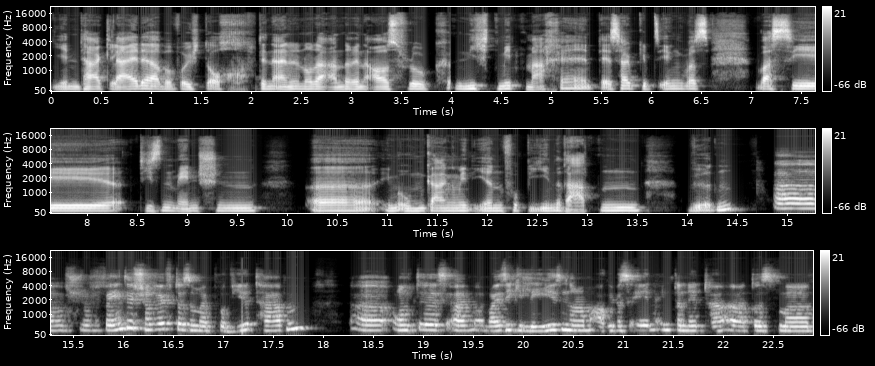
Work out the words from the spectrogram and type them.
jeden Tag leide, aber wo ich doch den einen oder anderen Ausflug nicht mitmache. Deshalb gibt es irgendwas, was Sie diesen Menschen äh, im Umgang mit ihren Phobien raten würden? Äh, wenn Sie schon öfters einmal probiert haben, und das, äh, weil sie gelesen haben, auch über das Internet, äh, dass man,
